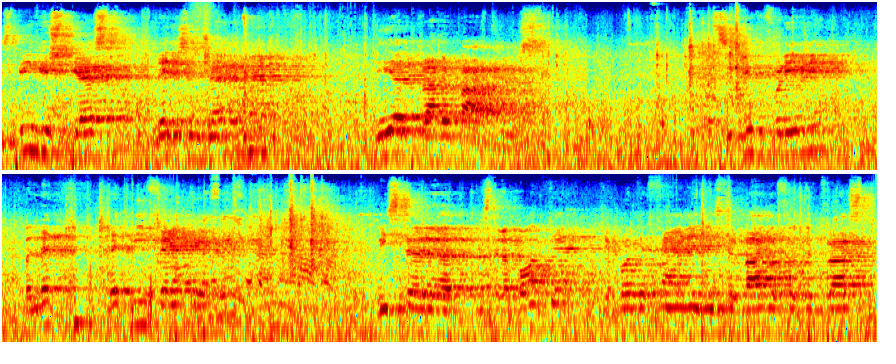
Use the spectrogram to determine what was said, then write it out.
Distinguished guests, ladies and gentlemen, Dear travel partners, it's a beautiful evening, but let, let me thank Mr. Uh, Mr. Aponte, the Aponte family, Mr. Vago for the trust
